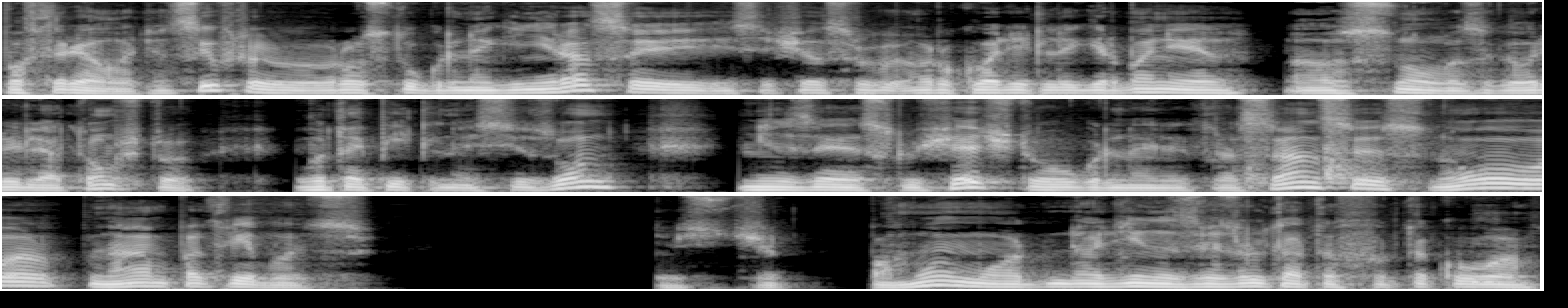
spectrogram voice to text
повторял эти цифры, рост угольной генерации, и сейчас руководители Германии а, снова заговорили о том, что в отопительный сезон нельзя исключать, что угольная электростанция снова нам потребуется. То есть, по-моему, один из результатов вот такого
